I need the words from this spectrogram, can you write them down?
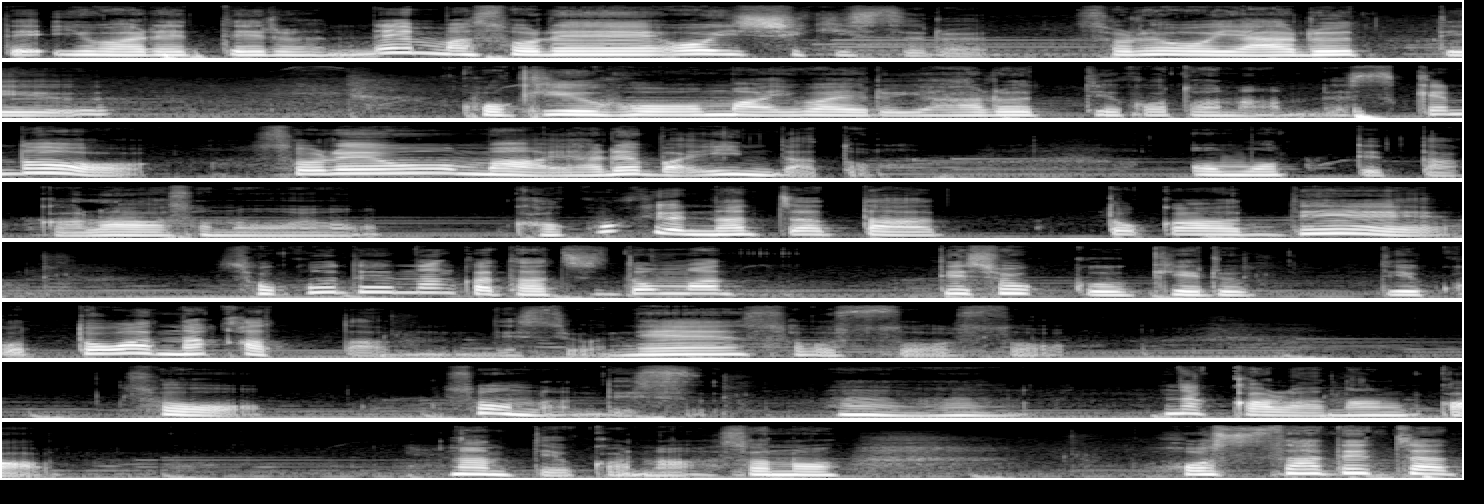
って言われてるんで、まあ、それを意識するそれをやるっていう呼吸法をまあいわゆるやるっていうことなんですけどそれをまあやればいいんだと思ってたからその過呼吸になっちゃったとかでそこでなんか立ち止まってショック受けるっていうことはなかったんですよね。そうそうそう。そう。そうなんです。うんうん。だからなんかなんていうかなその発作出ちゃっ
